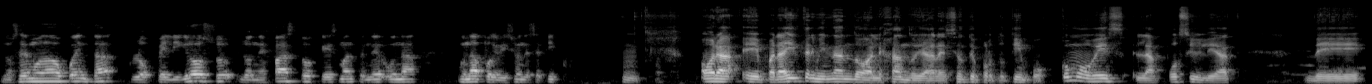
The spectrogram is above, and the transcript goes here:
nos hemos dado cuenta lo peligroso, lo nefasto que es mantener una, una prohibición de ese tipo. Mm. Ahora, eh, para ir terminando, Alejandro, y agradeciéndote por tu tiempo, ¿cómo ves la posibilidad de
